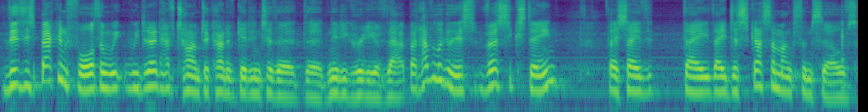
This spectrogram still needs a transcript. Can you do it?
There's this back and forth, and we, we don't have time to kind of get into the, the nitty gritty of that, but have a look at this. Verse 16 they say that they, they discuss amongst themselves,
